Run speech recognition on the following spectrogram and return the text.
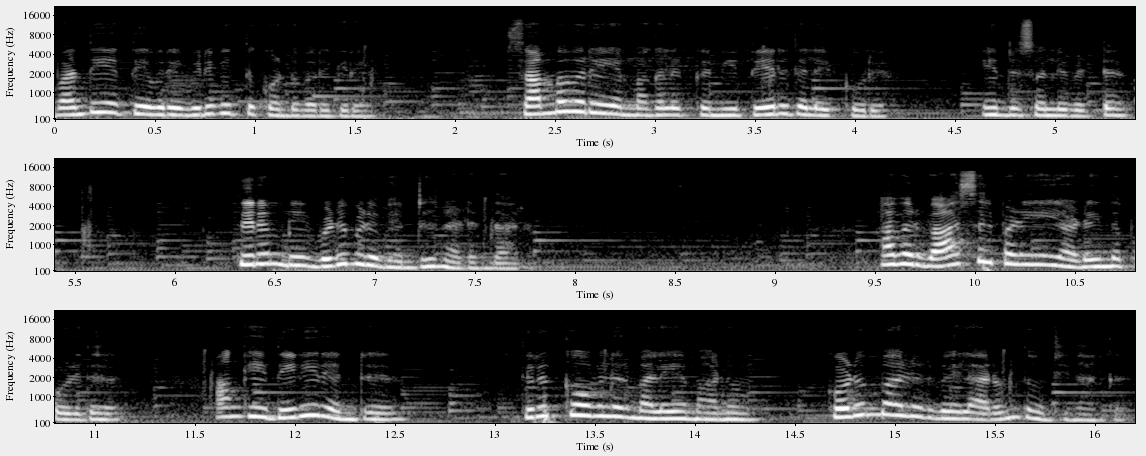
வந்தியத்தேவரை விடுவித்துக் கொண்டு வருகிறேன். சம்பவரையர் மகளுக்கு நீ தேர்தலை கூறு என்று சொல்லிவிட்டு திரும்பி விடுவிடுவென்று நடந்தார். அவர் வாசல் பழியை அடைந்த பொழுது அங்கே திடீரென்று திருக்கோவலூர் மலையமானும் கொடும்பாளூர் வேளாரும் தோன்றினார்கள்.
